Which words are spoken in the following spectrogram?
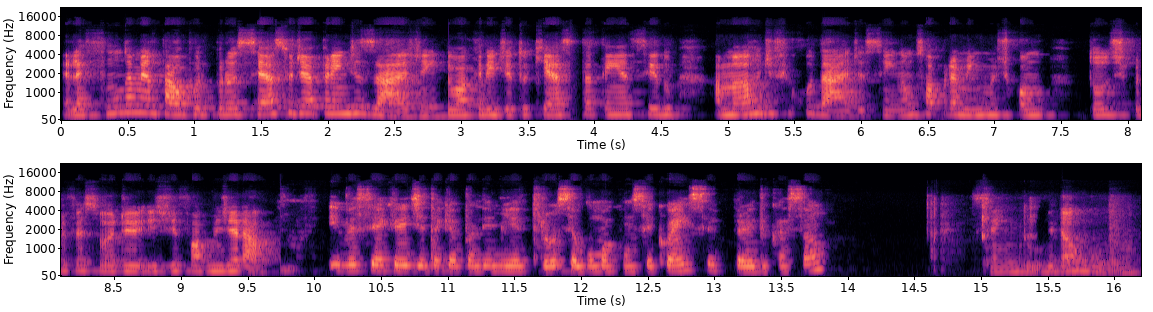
ela é fundamental para o processo de aprendizagem. Eu acredito que essa tenha sido a maior dificuldade, assim, não só para mim, mas como todos os professores de forma geral. E você acredita que a pandemia trouxe alguma consequência para a educação? Sem dúvida alguma.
